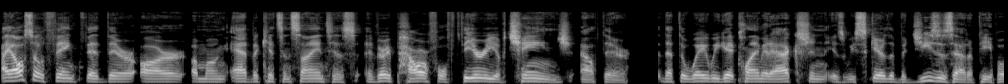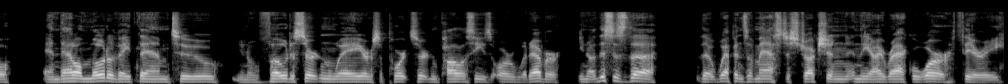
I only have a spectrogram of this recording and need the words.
I also think that there are among advocates and scientists a very powerful theory of change out there. That the way we get climate action is we scare the bejesus out of people, and that'll motivate them to, you know, vote a certain way or support certain policies or whatever. You know, this is the the weapons of mass destruction in the Iraq war theory.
